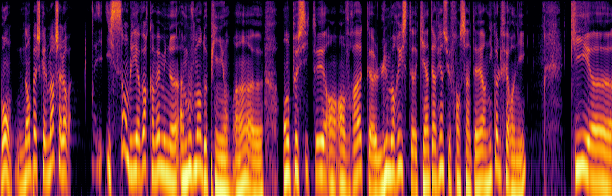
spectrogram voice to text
Bon, n'empêche qu'elle marche. Alors, il semble y avoir quand même une, un mouvement d'opinion. Hein. Euh, on peut citer en, en vrac l'humoriste qui intervient sur France Inter, Nicole Ferroni, qui, euh,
